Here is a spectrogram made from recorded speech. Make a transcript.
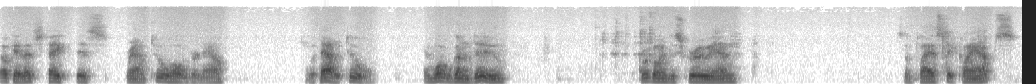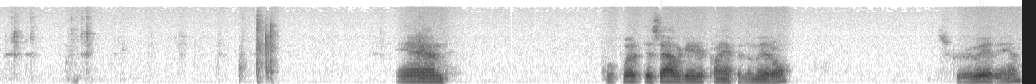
Okay, let's take this round tool holder now without a tool. And what we're going to do, we're going to screw in some plastic clamps. And we'll put this alligator clamp in the middle. Screw it in.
